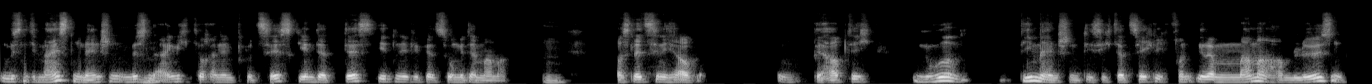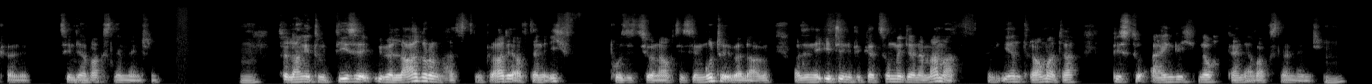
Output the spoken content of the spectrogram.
müssen die meisten Menschen müssen mhm. eigentlich durch einen Prozess gehen der Desidentifikation mit der Mama. Mhm. Was letztendlich auch, behaupte ich, nur die Menschen, die sich tatsächlich von ihrer Mama haben lösen können, sind erwachsene Menschen. Mhm. Solange du diese Überlagerung hast und gerade auf deine Ich-Position, auch diese Mutterüberlagerung, also eine Identifikation mit deiner Mama und ihren Traumata, bist du eigentlich noch kein erwachsener Mensch. Mhm.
